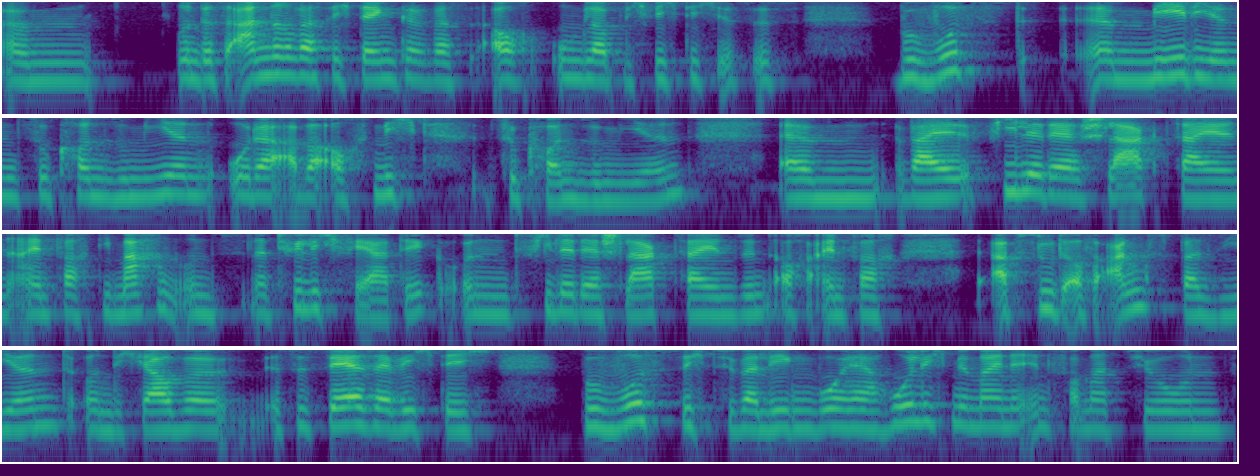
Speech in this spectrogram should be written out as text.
Ähm, und das andere, was ich denke, was auch unglaublich wichtig ist, ist, bewusst äh, Medien zu konsumieren oder aber auch nicht zu konsumieren, ähm, weil viele der Schlagzeilen einfach, die machen uns natürlich fertig und viele der Schlagzeilen sind auch einfach absolut auf Angst basierend und ich glaube, es ist sehr, sehr wichtig, bewusst sich zu überlegen, woher hole ich mir meine Informationen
